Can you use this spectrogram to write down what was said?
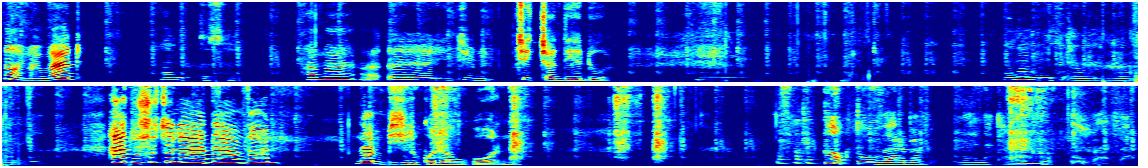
Nehogy megvád. Hát mit teszel? Ha már csicsad dirdul. Na nem bírsz végre. Hát most, hogyha ládám van, nem bírok odaugorni. Most neked Clocktowerbe volt. Ne, nekem egy Clocktowerbe.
